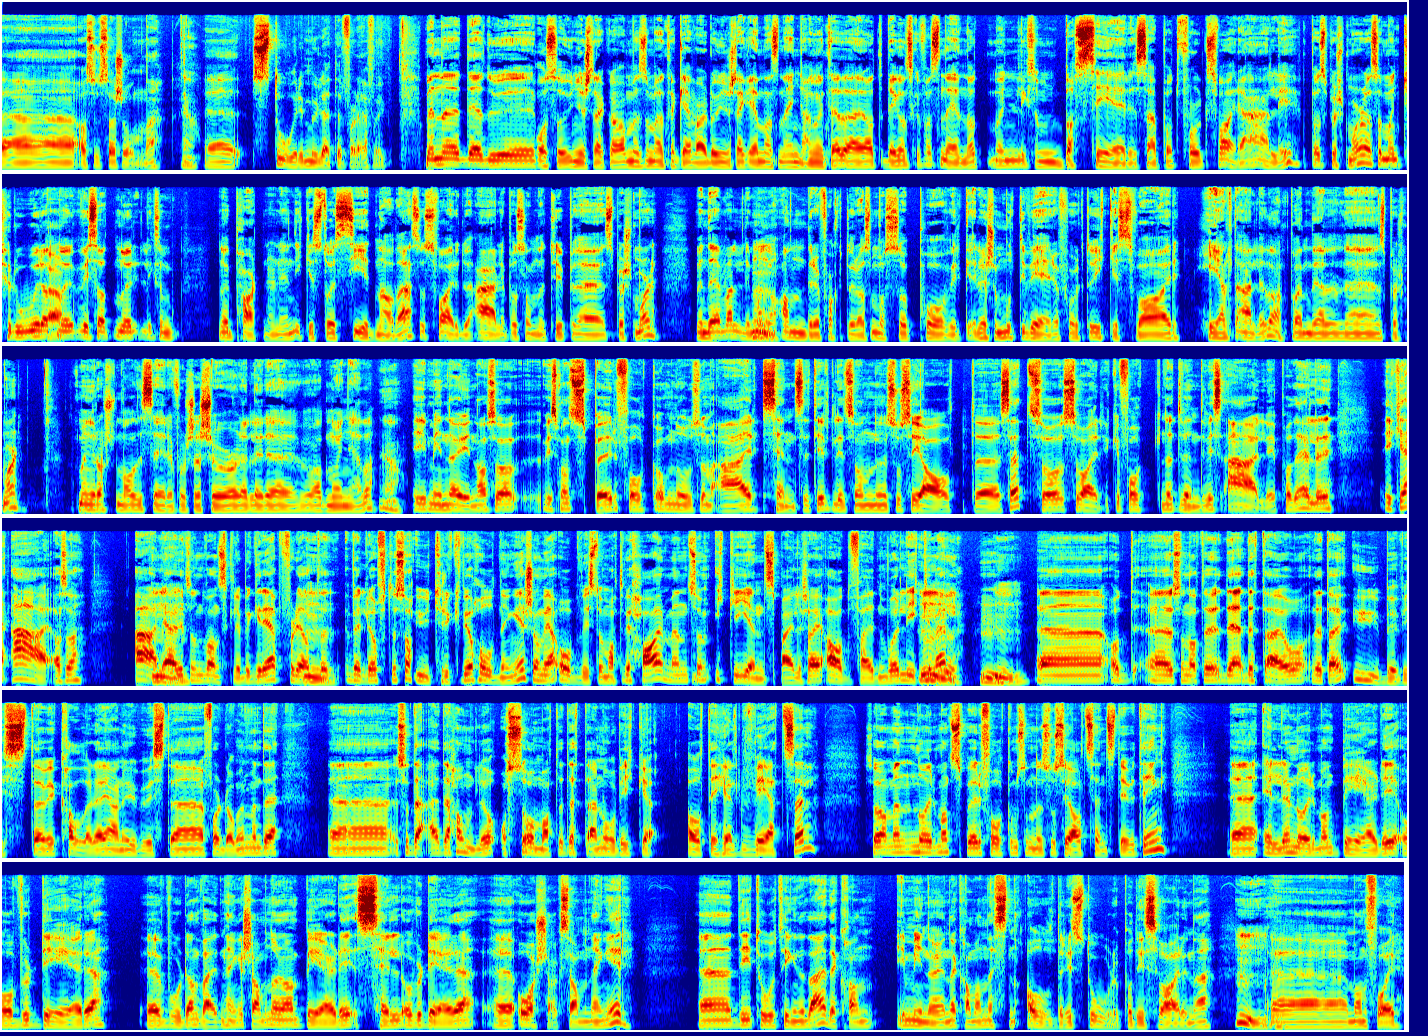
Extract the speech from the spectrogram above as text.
assosiasjonene. Ja. Eh, store muligheter for det. Men eh, det du også understreka, men som jeg tenker er verdt å understreke nesten enda en gang til, det er at det er ganske fascinerende at man liksom baserer seg på at folk svarer ærlig på spørsmål. Altså Man tror at Ja. når, hvis at når liksom når partneren din ikke står siden av deg, så svarer du ærlig på sånne type spørsmål. Men det er veldig mange andre faktorer som også påvirker, eller som motiverer folk til å ikke svare helt ærlig da, på en del eh, spørsmål. At man rasjonaliserer for seg sjøl, eller eh, hva det nå enn er. da. Ja. I mine øyne, altså Hvis man spør folk om noe som er sensitivt, litt sånn sosialt uh, sett, så svarer ikke folk nødvendigvis ærlig på det. Eller ikke ær... Altså, ærlig er litt sånn vanskelig begrep, fordi at mm. veldig ofte så uttrykker vi holdninger som vi er overbevist om at vi har, men som ikke gjenspeiler seg i atferden vår likevel. Eh, og, d- eh, sånn at det, det, dette, er jo, dette er jo ubevisste, vi kaller det gjerne ubevisste fordommer, men det, uh, så det, er, det handler jo også om at dette er noe vi ikke alltid helt vet selv. Så, men når man spør folk om sånne sosialt sensitive ting, eh, eller når man ber de å vurdere eh, hvordan verden henger sammen, når man ber de selv å vurdere eh, årsakssammenhenger, eh, de to tingene der, det kan i mine øyne kan man nesten aldri stole på de svarene eh, man får.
